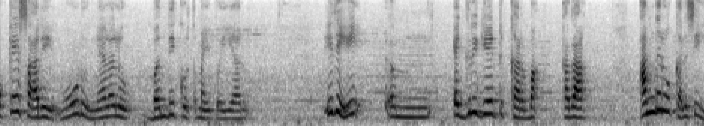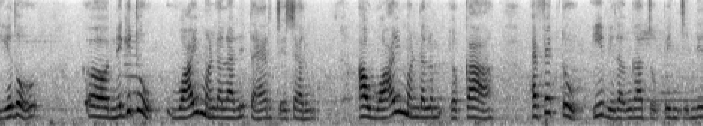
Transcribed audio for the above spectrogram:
ఒకేసారి మూడు నెలలు బందీకృతమైపోయారు. ఇది అగ్రిగేట్ కర్మ కదా? అందరూ కలిసి ఏదో నెగిటివ్ వాయుమండలాన్ని తయారు చేశారు. ఆ వాయుమండలం యొక్క ఎఫెక్టు ఈ విధంగా చూపించింది.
